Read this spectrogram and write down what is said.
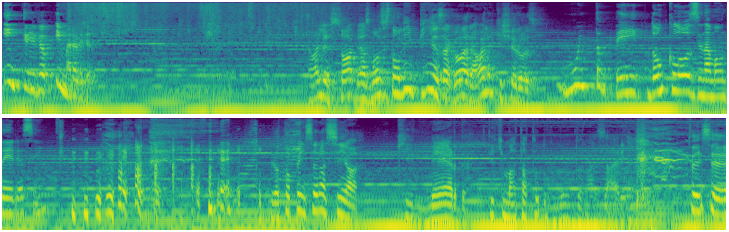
incrível e maravilhoso. Olha só, minhas mãos estão limpinhas agora. Olha que cheiroso. Muito bem. Dou um close na mão dele, assim. Eu tô pensando assim, ó. Que merda. Tem que matar todo mundo, Nazarinho. Pensei.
